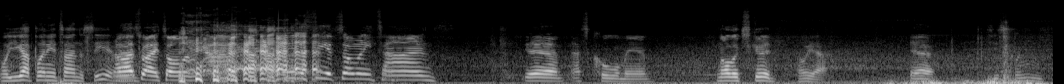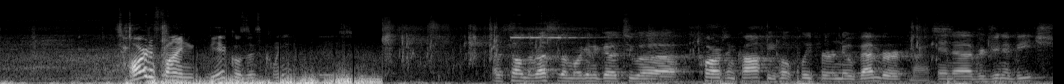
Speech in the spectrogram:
Well, you got plenty of time to see it. Oh, that's why I told him. I need to see it so many times. Yeah, that's cool, man. No, looks good. Oh yeah. Yeah. She's clean. It's hard to find vehicles this clean. I was telling the rest of them we're gonna go to uh, Cars and Coffee, hopefully for November Nice. in uh, Virginia Beach.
